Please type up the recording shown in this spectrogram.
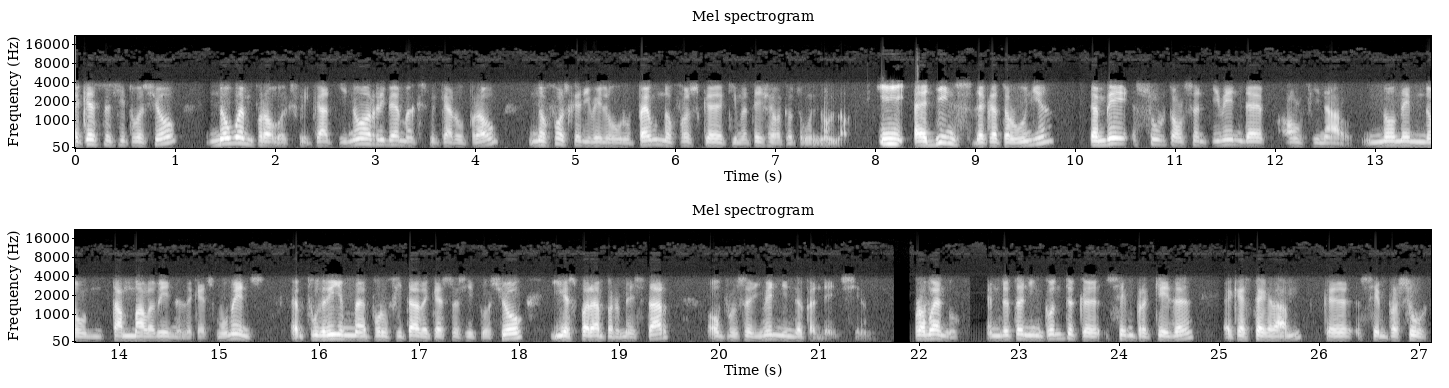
aquesta situació no ho hem prou explicat i no arribem a explicar-ho prou, no fos que a nivell europeu, no fos que aquí mateix a la Catalunya del Nord. I a dins de Catalunya també surt el sentiment de, al final, no anem no, tan malament en aquests moments, eh, podríem aprofitar d'aquesta situació i esperar per més tard el procediment d'independència. Però, bueno, hem de tenir en compte que sempre queda aquesta gram que sempre surt.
